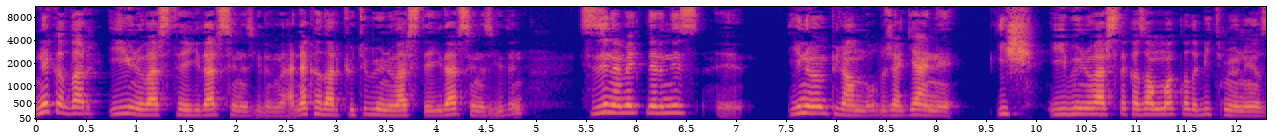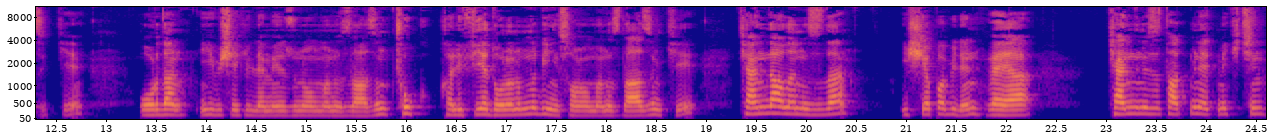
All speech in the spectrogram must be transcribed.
Ne kadar iyi üniversiteye giderseniz gidin veya ne kadar kötü bir üniversiteye giderseniz gidin sizin emekleriniz e, yine ön planda olacak. Yani iş iyi bir üniversite kazanmakla da bitmiyor ne yazık ki. Oradan iyi bir şekilde mezun olmanız lazım. Çok kalifiye, donanımlı bir insan olmanız lazım ki kendi alanınızda iş yapabilin veya kendinizi tatmin etmek için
